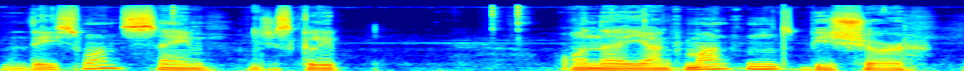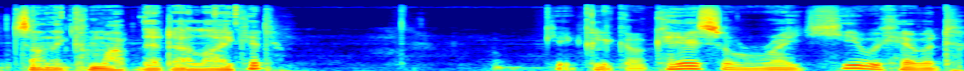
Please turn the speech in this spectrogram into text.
this one. Same just clip on the young mountains. Be sure something come up that I like it. Okay click OK. So right here we have it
